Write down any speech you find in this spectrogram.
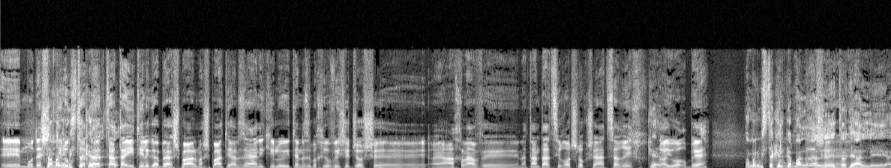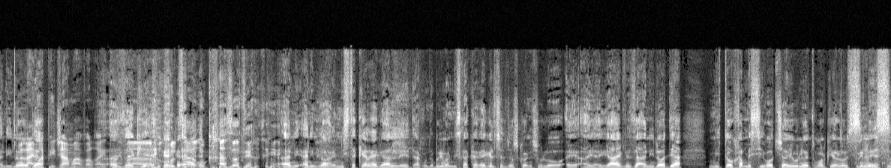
אה, מודה שכאילו מסתכל... קצת, קצת טעיתי לגבי ההשפעה על מה השפעתי על זה, אני כאילו אתן לזה בחיובי שג'וש אה, היה אחלה ונתן את העצירות שלו כשהיה צריך, כן. לא היו הרבה. למה אני מסתכל גם על, אתה יודע, על, אני לא יודע... עליי עם הפיג'מה, אבל ראית? עם כן. החולצה הארוכה הזאת, אחי. אני לא, אני מסתכל רגע על, אנחנו מדברים על משחק הרגל של ג'וש כהן, שהוא לא איי איי איי, וזה, אני לא יודע, מתוך המסירות שהיו לו אתמול, כי היו לו 20 מ-20,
